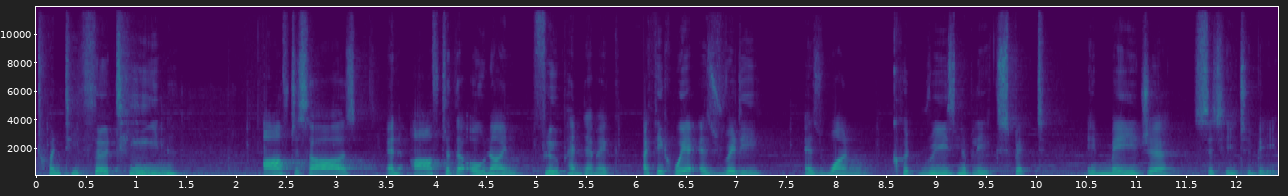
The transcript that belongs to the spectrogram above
2013, after SARS and after the 09 flu pandemic, I think we're as ready as one could reasonably expect a major city to be.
